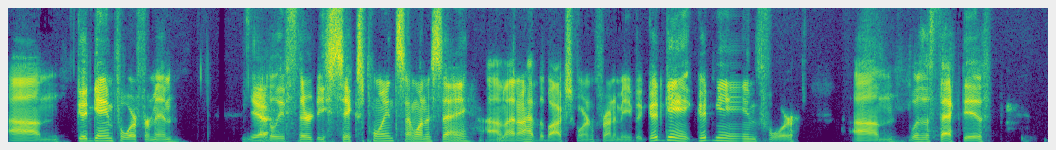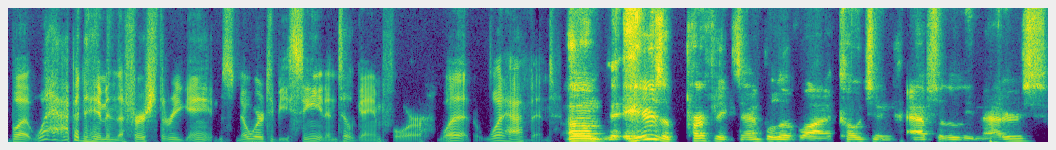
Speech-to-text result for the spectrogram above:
Um, good game four from him. Yeah, I believe 36 points. I want to say. Um, I don't have the box score in front of me, but good game. Good game four. Um, was effective. But what happened to him in the first three games? Nowhere to be seen until game four. What what happened? Um, here's a perfect example of why coaching absolutely matters.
